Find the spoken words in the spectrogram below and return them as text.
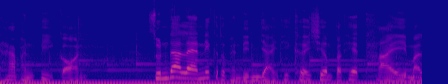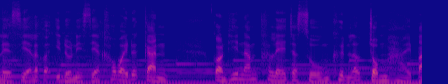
15,000 ปีก่อน ซุนดาแลนด์นี่ก็คือแผ่นดินใหญ่ที่เคยเชื่อมประเทศไทย มาเลเซียแล้วก็อินโดนีเซียเข้าไว้ด้วยกัน ก่อนที่น้ำทะเลจะสูงขึ้นแล้วจมหายไป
